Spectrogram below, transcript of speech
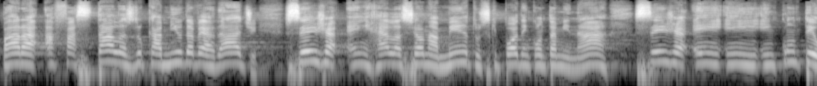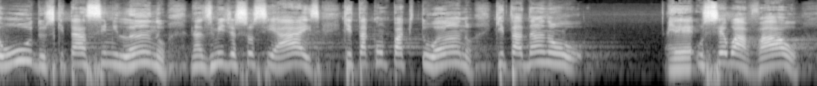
para afastá-las do caminho da verdade, seja em relacionamentos que podem contaminar, seja em, em, em conteúdos que está assimilando nas mídias sociais, que está compactuando, que está dando é, o seu aval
